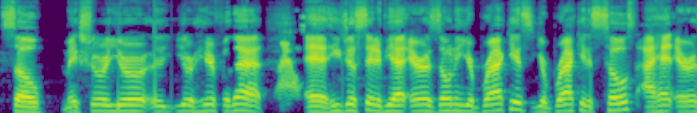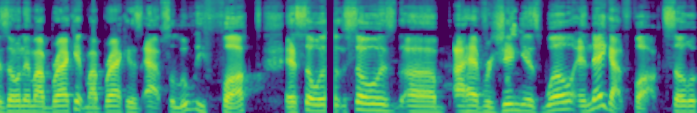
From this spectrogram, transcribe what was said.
So make sure you're uh, you're here for that. Wow. And he just said if you had Arizona in your brackets, your bracket is toast. I had Arizona in my bracket. My bracket is absolutely fucked. And so so is uh, I have Virginia as well, and they got fucked. So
